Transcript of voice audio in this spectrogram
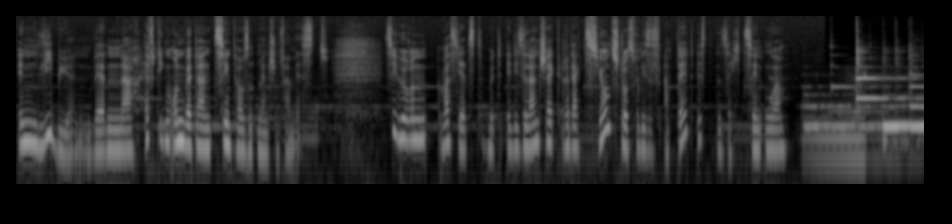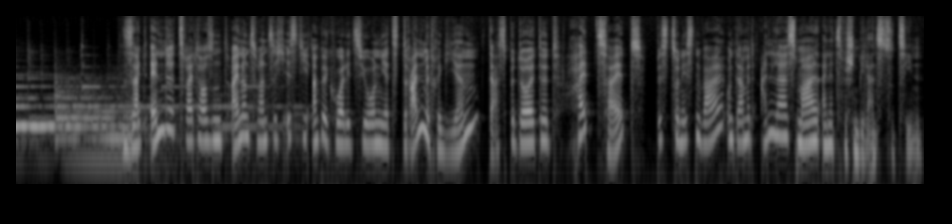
in Libyen werden nach heftigen Unwettern 10.000 Menschen vermisst. Sie hören Was jetzt mit Elise Landschek. Redaktionsschluss für dieses Update ist 16 Uhr. Seit Ende 2021 ist die Ampelkoalition jetzt dran mit Regieren. Das bedeutet Halbzeit bis zur nächsten Wahl und damit Anlass, mal eine Zwischenbilanz zu ziehen.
